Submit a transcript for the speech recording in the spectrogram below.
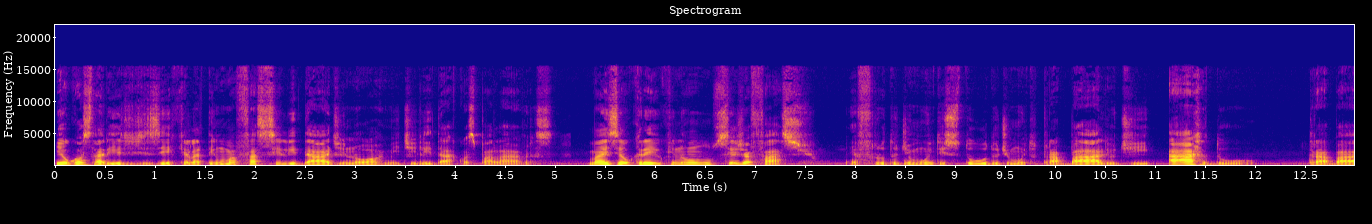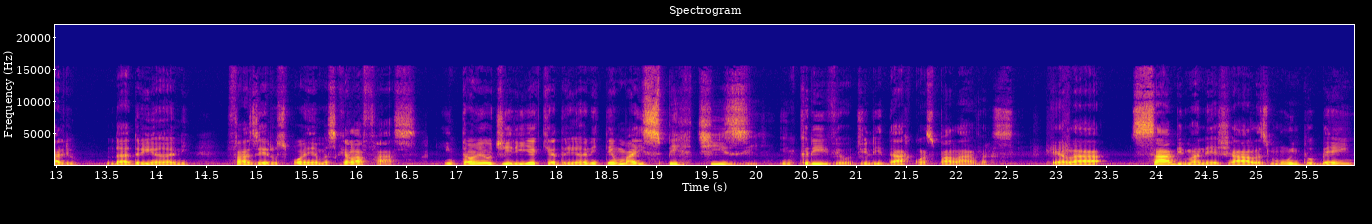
eu gostaria de dizer que ela tem uma facilidade enorme de lidar com as palavras, mas eu creio que não seja fácil. É fruto de muito estudo, de muito trabalho, de árduo trabalho da Adriane fazer os poemas que ela faz. Então eu diria que a Adriane tem uma expertise incrível de lidar com as palavras. Ela sabe manejá-las muito bem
